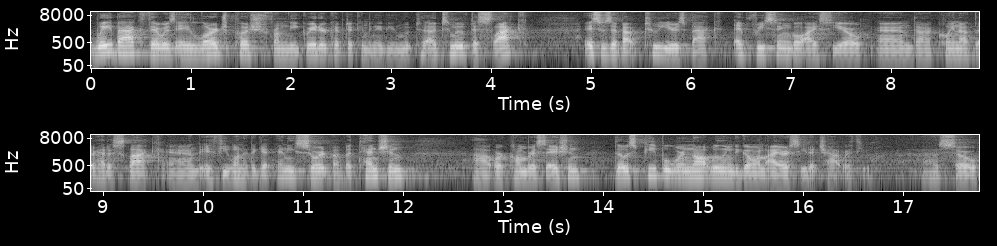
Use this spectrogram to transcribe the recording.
way back, there was a large push from the greater crypto community to move to, uh, to, move to Slack. This was about two years back. Every single ICO and uh, coin out there had a Slack, and if you wanted to get any sort of attention uh, or conversation, those people were not willing to go on IRC to chat with you. Uh, so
